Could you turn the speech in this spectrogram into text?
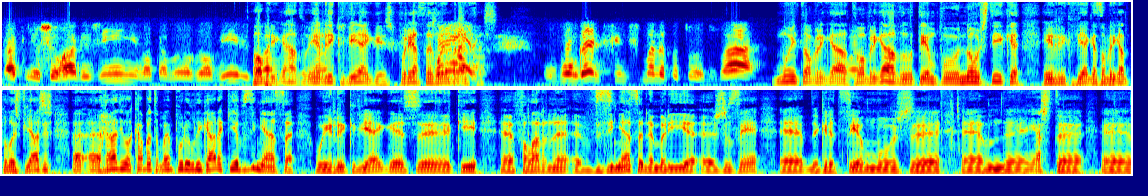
lá tinham o seu rádiozinho, lá estavam a ouvir. e tal. Obrigado, Henrique Viegas, por essas lembranças. Um bom grande fim de semana para todos. Vá. Muito obrigado, obrigado. O tempo não estica. Henrique Viegas, obrigado pelas viagens. A, a rádio acaba também por ligar aqui a vizinhança. O Henrique Viegas eh, aqui a falar na vizinhança, na Maria eh, José. Eh, Agradecemos eh, eh, esta, eh,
